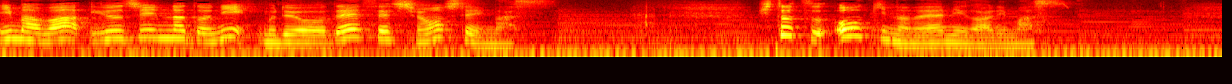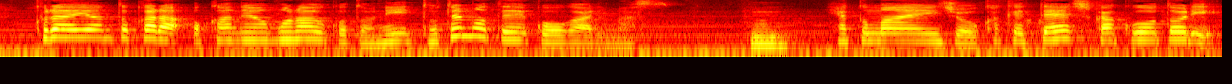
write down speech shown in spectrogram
今は友人などに無料でセッションをしています。一つ大きな悩みがあります。クライアントからお金をもらうことにとても抵抗があります。うん。100万円以上かけて資格を取り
